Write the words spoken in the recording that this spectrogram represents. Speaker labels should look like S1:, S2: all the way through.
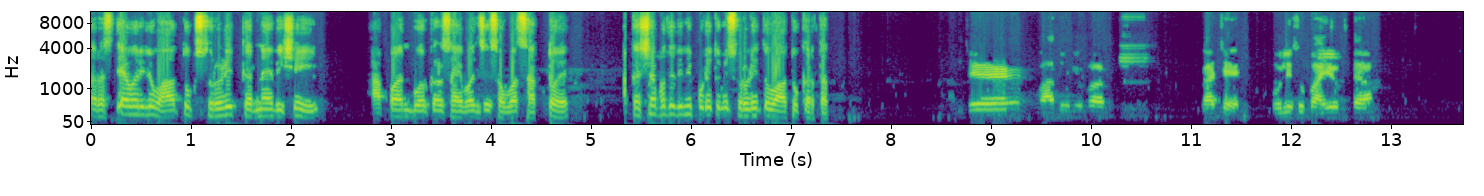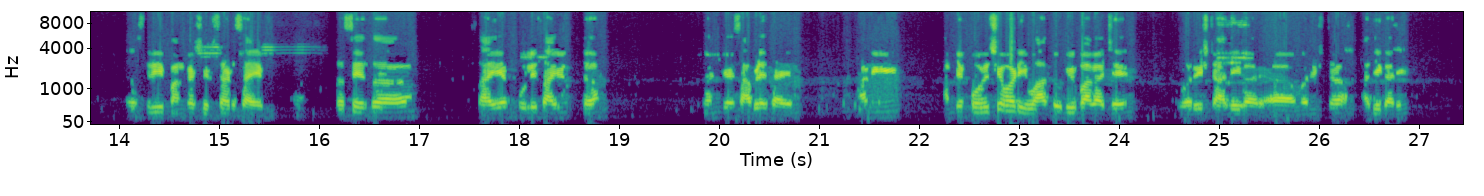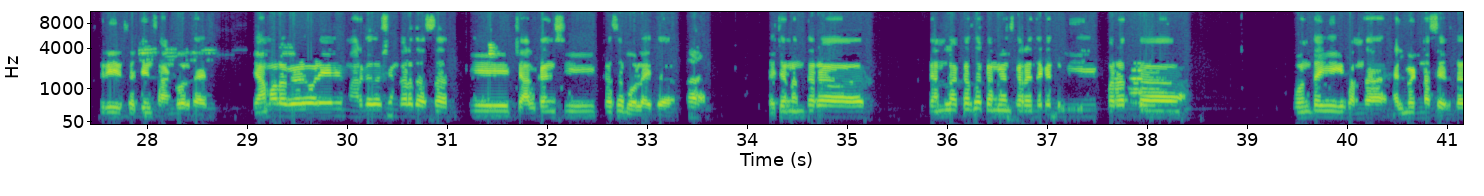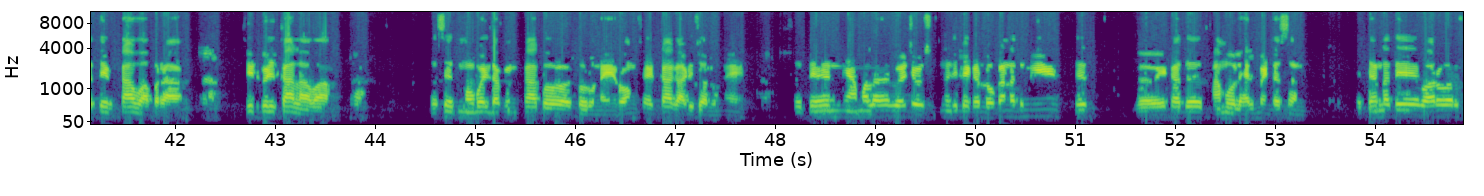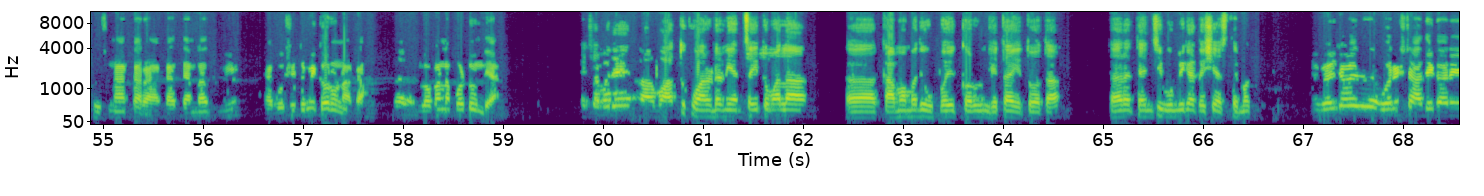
S1: रस्त्यावरील वाहतूक सुरळीत करण्याविषयी आपण बोरकर साहेबांशी संवाद साधतोय. कशा पद्धतीने पुढे तुम्ही सुरळीत वाहतूक करतात?
S2: आमचे वाहतूक विभागाचे पोलीस उपायुक्त श्री पंकज शिरसाट साहेब तसेच साहेब सहाय्यक पोलीस आयुक्त संजय साबळे साहेब आणि आमचे कोळशेवाडी वाहतूक विभागाचे वरिष्ठ अधिकारी वरिष्ठ अधिकारी श्री सचिन सांडवर साहेब. ते आम्हाला वेळोवेळी मार्गदर्शन करत असतात की चालकांशी कसं बोलायचं. त्याच्यानंतर त्यांना कसं कन्व्हिन्स करायचं की तुम्ही परत कोणतंही समजा हेल्मेट नसेल तर ते का वापरा? सीट बेल्ट का लावा? तसेच मोबाईल टाकून का करू नये? रॉंग साईड का गाडी चालू नये? तर त्यांनी आम्हाला वेळच्या वेळी सूचना दिल्या का लोकांना तुम्ही ते एखादं थांबवलं हेल्मेट असेल तर त्यांना ते वारंवार सूचना करा. का त्यांना तुम्ही ह्या गोष्टी तुम्ही करू नका. लोकांना पटवून द्या.
S1: त्याच्यामध्ये वाहतूक वार्डन यांचाही तुम्हाला कामामध्ये उपयोग करून घेता येतो होता तर त्यांची भूमिका कशी असते मग?
S2: वेळच्या वेळी वरिष्ठ अधिकारी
